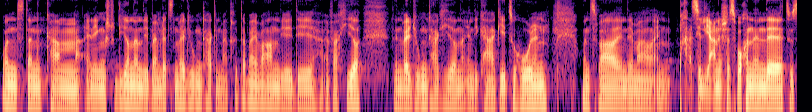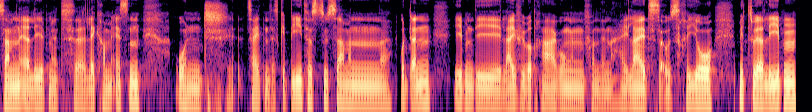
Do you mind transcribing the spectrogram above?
Und dann kam einigen Studierenden, die beim letzten Weltjugendtag in Madrid dabei waren, die Idee, einfach hier den Weltjugendtag hier in die KAG zu holen. Und zwar, indem er ein brasilianisches Wochenende zusammen erlebt mit äh, leckerem Essen und Zeiten des Gebetes zusammen und dann eben die Live-Übertragungen von den Highlights aus Rio mitzuerleben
